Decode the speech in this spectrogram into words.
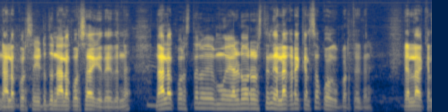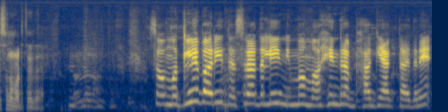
ನಾಲ್ಕು ವರ್ಷ ಹಿಡಿದು ನಾಲ್ಕು ವರ್ಷ ಆಗಿದೆ ಇದನ್ನು. ನಾಲ್ಕು ವರ್ಷದಲ್ಲಿ ಮು- ಎರಡೂವರೆ ವರ್ಷದಿಂದ ಎಲ್ಲ ಕಡೆ ಕೆಲಸಕ್ಕೆ ಹೋಗಿ ಬರ್ತಾ ಇದ್ದಾನೆ. ಎಲ್ಲ ಕೆಲಸನೂ ಮಾಡ್ತಾ ಇದ್ದಾನೆ. ಸೊ ಮೊದಲನೇ ಬಾರಿ ದಸರಾದಲ್ಲಿ ನಿಮ್ಮ ಮಹೇಂದ್ರ ಭಾಗಿಯಾಗ್ತಾ ಇದ್ದಾನೆ.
